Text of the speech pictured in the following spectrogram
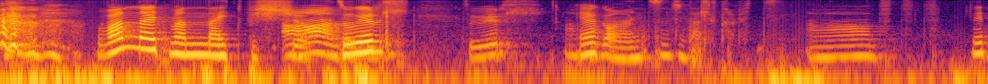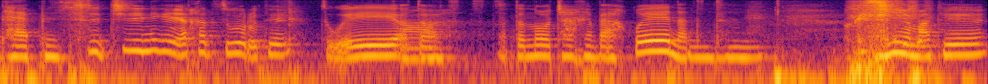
one night one night биш шүү. Зүгээр л Зүгээр л. яг онцсон чинь таалагдах байсан. Аа. Net happens. Чи энийг ярахад зүгээр үү те? Зүгээрээ одоо одоо нуу чаах юм байхгүй надад. Эний юм а те.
